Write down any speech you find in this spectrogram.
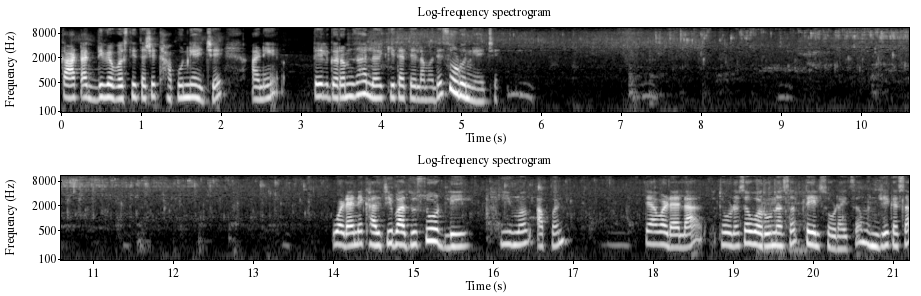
काठ अगदी व्यवस्थित असे थापून घ्यायचे आणि तेल गरम झालं की त्या तेलामध्ये सोडून घ्यायचे. वड्याने खालची बाजू सोडली की मग आपण त्या वड्याला थोडंसं वरून असं तेल सोडायचं. म्हणजे कसा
